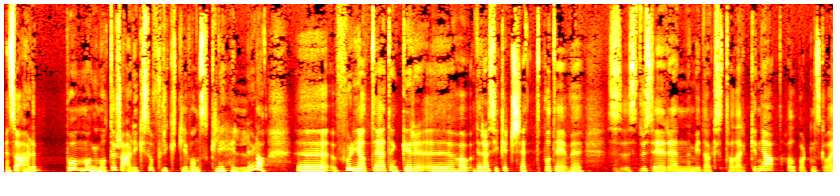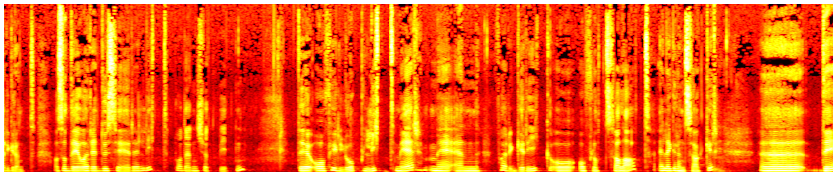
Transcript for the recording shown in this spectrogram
men så er det på mange måter så er det ikke så fryktelig vanskelig heller, da. Uh, fordi at jeg tenker uh, Dere har sikkert sett på TV Du ser en middagstallerken. Ja, halvparten skal være grønt. Altså det å redusere litt på den kjøttbiten det å fylle opp litt mer med en fargerik og, og flott salat eller grønnsaker. Eh, det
